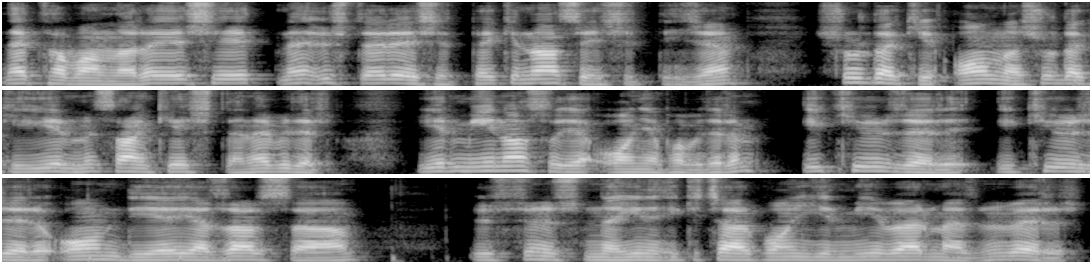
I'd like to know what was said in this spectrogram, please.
ne tabanları eşit ne üstleri eşit. Peki nasıl eşit diyeceğim? Şuradaki 10 ile şuradaki 20 sanki eşitlenebilir. 20'yi nasıl 10 yapabilirim? 2 üzeri 2 üzeri 10 diye yazarsam üstün üstüne yine 2 çarpı 10 20'yi vermez mi? Verir.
